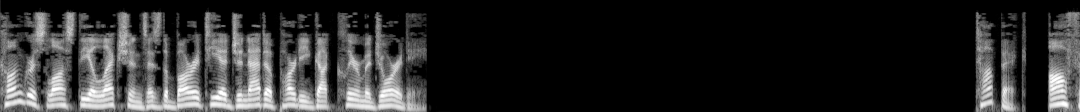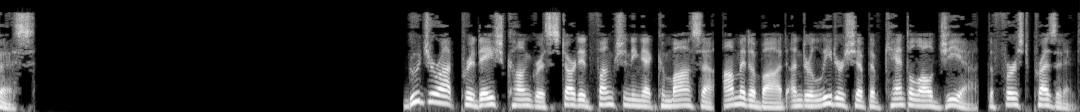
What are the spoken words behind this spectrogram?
Congress lost the elections as the Bharatiya Janata Party got clear majority. Office Gujarat Pradesh Congress started functioning at Khamasa, Ahmedabad under leadership of Kantilal Ghia, the first president.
